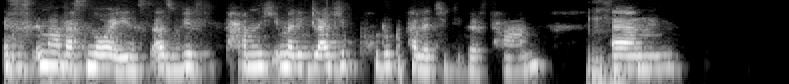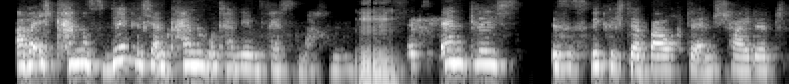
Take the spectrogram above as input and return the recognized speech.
es ist immer was Neues. Also wir haben nicht immer die gleiche Produktpalette, die wir fahren. Mhm. Ähm, aber ich kann es wirklich an keinem Unternehmen festmachen. Mhm. Letztendlich ist es wirklich der Bauch, der entscheidet.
